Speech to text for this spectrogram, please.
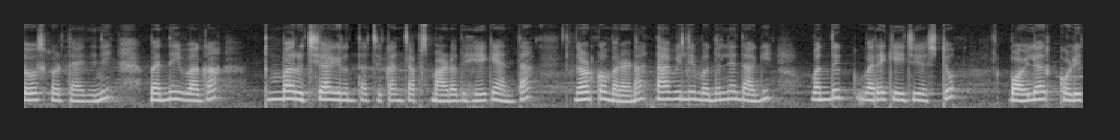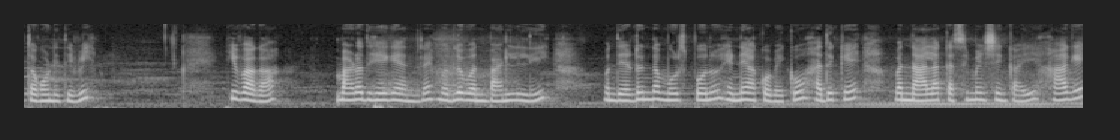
ತೋರಿಸ್ಕೊಡ್ತಾ ಇದ್ದೀನಿ. ಬನ್ನಿ ಇವಾಗ ತುಂಬ ರುಚಿಯಾಗಿರುವಂಥ ಚಿಕನ್ ಚಾಪ್ಸ್ ಮಾಡೋದು ಹೇಗೆ ಅಂತ ನೋಡ್ಕೊಂಬರೋಣ. ನಾವಿಲ್ಲಿ ಮೊದಲನೇದಾಗಿ ಒಂದೂವರೆ ಕೆ ಜಿಯಷ್ಟು ಬಾಯ್ಲರ್ ಕೋಳಿ ತೊಗೊಂಡಿದ್ದೀವಿ. ಇವಾಗ ಮಾಡೋದು ಹೇಗೆ ಅಂದರೆ ಮೊದಲು ಒಂದು ಬಾಣಲಿಲಿ ಒಂದು ಎರಡರಿಂದ ಮೂರು ಸ್ಪೂನು ಎಣ್ಣೆ ಹಾಕೋಬೇಕು ಅದಕ್ಕೆ ಒಂದು ನಾಲ್ಕು ಹಸಿಮೆಣಸಿನ್ಕಾಯಿ. ಹಾಗೆ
